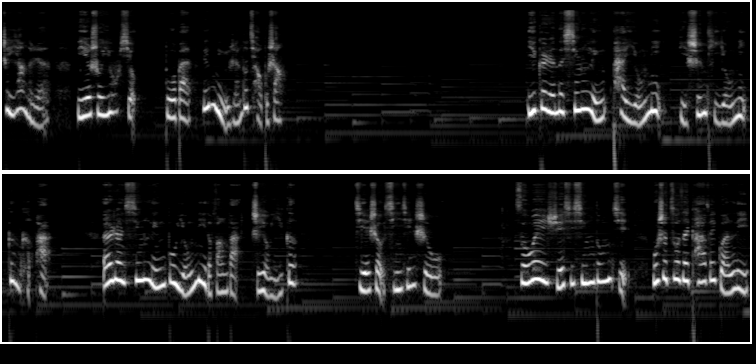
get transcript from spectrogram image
这样的人，别说优秀，多半连女人都瞧不上。一个人的心灵太油腻，比身体油腻更可怕。而让心灵不油腻的方法只有一个：接受新鲜事物。所谓学习新东西，不是坐在咖啡馆里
